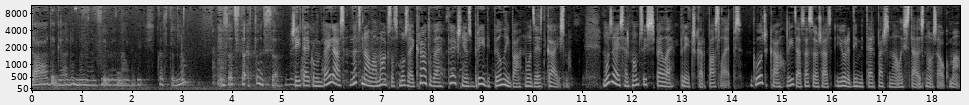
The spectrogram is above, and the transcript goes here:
tāda gada manā dzīvē nav bijis. Kas tad nu? Atstāju tumsā. Šī teikuma beigās Nacionālā mākslas muzeja krātuvē pēkšņi uz brīdi pilnībā nodziest gaisma. Muzejs ar mums izspēlē priekškara paslēpes, gluži kā līdzās esošās Jūra Dimitēra personāla izstādes nosaukumā.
